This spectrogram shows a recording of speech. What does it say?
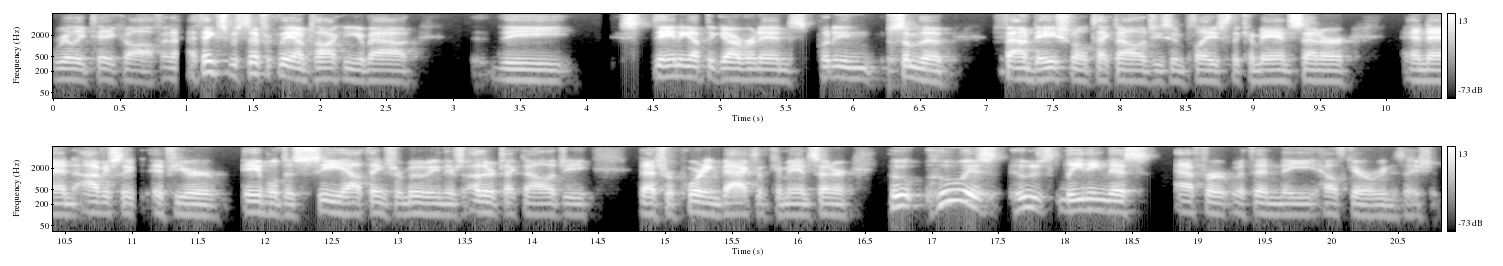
really take off and i think specifically i'm talking about the standing up the governance putting some of the foundational technologies in place, the command center. And then obviously, if you're able to see how things are moving, there's other technology that's reporting back to the command center. Who who is who's leading this effort within the healthcare organization?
